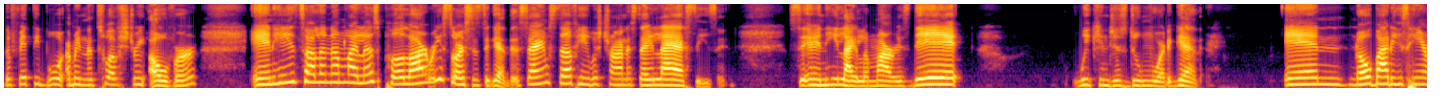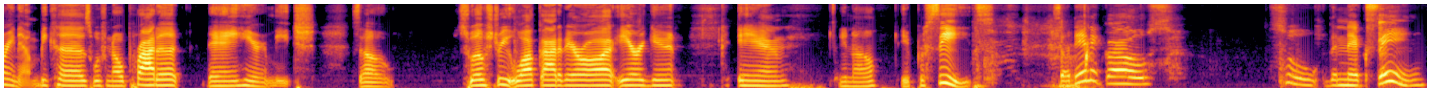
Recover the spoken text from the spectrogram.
the 50 boy, I mean the 12th Street over, and he's telling them, like, let's pull our resources together. Same stuff he was trying to say last season. So, and he like Lamar is dead. We can just do more together. And nobody's hearing him because with no product, they ain't hearing Meech. So 12th Street walk out of there all arrogant and you know it proceeds. So then it goes to the next scene.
